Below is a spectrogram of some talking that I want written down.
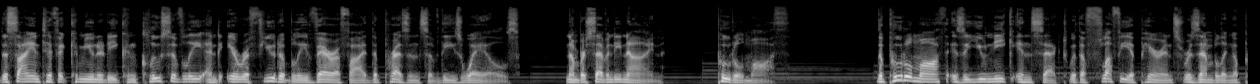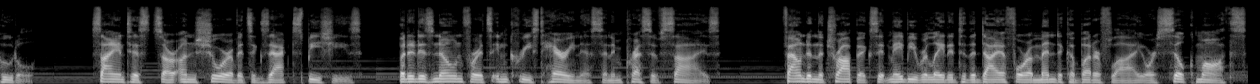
the scientific community conclusively and irrefutably verified the presence of these whales. Number 79. Poodle Moth. The poodle moth is a unique insect with a fluffy appearance resembling a poodle. Scientists are unsure of its exact species, but it is known for its increased hairiness and impressive size. Found in the tropics, it may be related to the Diaphora mendica butterfly or silk moths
